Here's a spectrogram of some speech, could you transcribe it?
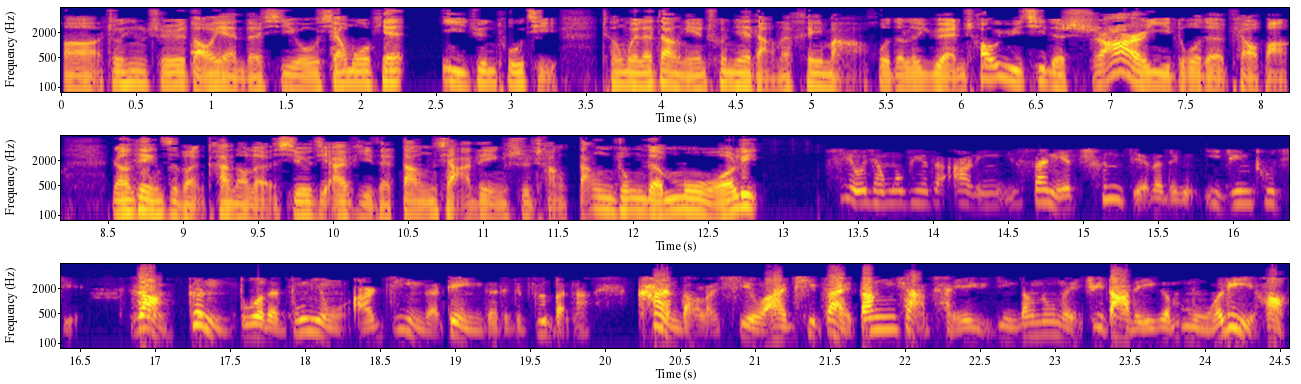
啊、周星驰导演的《西游降魔篇》。异军突起，成为了当年春节档的黑马，获得了远超预期的十二亿多的票房，让电影资本看到了《西游记》IP 在当下电影市场当中的魔力。《西游降魔篇》在二零一三年春节的这个异军突起，让更多的蜂拥而进的电影的这个资本呢，看到了西游 IP 在当下产业语境当中的巨大的一个魔力哈，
